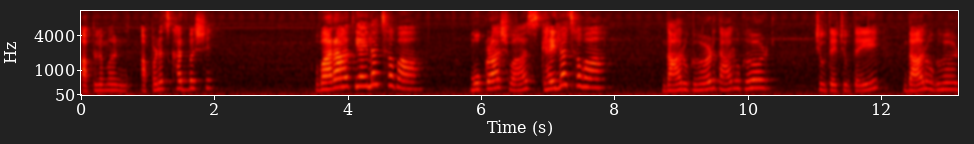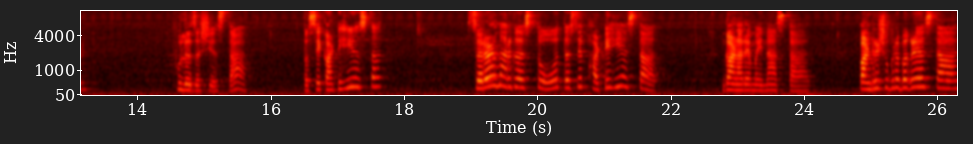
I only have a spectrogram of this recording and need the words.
आपलं मन आपणच खात बसशील वारा आत यायलाच हवा. मोकळा श्वास घ्यायलाच हवा. दार उघड दार उघड. चिवते चिवते दार उघड. फुलं जशी असतात तसे काटेही असतात. सरळ मार्ग असतो तसे फाटेही असतात. गाणाऱ्या मैना असतात पांढरे शुभ्र बगळे असतात.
